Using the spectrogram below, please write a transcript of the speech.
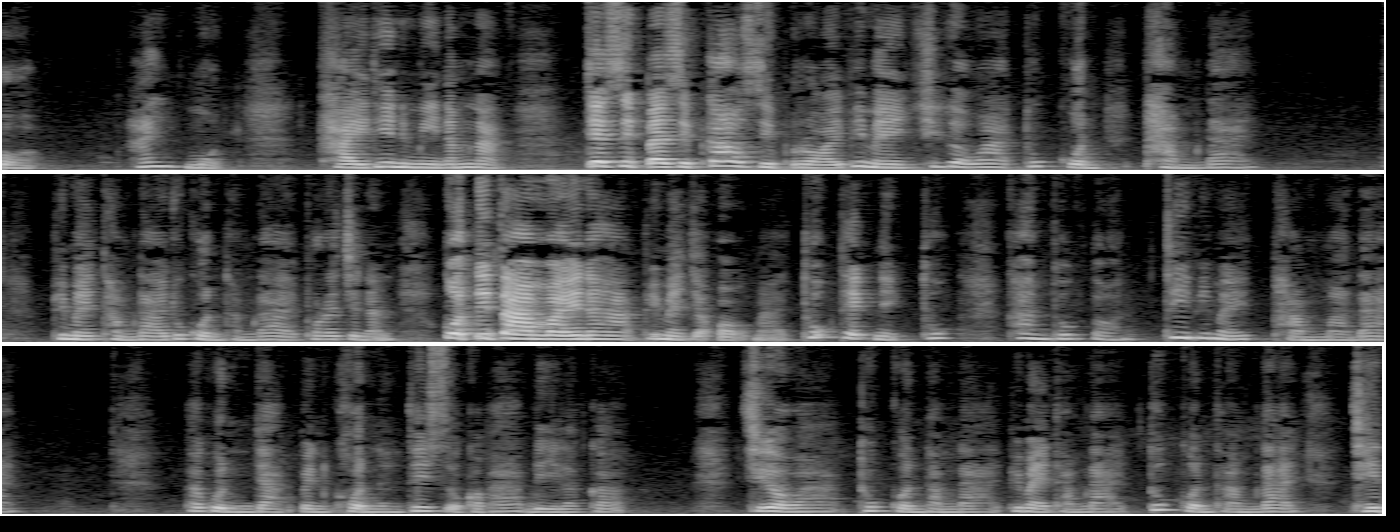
บอกให้หมด ใครที่มีน้ำหนัก 70 80 90ร้อยพี่ไม้เชื่อว่าทุกคนทำได้ พี่ไม้ทำได้ทุกคนทำได้ เพราะฉะนั้นกดติดตามไว้นะคะพี่ไม้จะออกมาทุกเทคนิคทุกขั้นทุกตอนที่พี่ไม้ทำมาได้ ถ้าคุณอยากเป็นคนหนึ่งที่สุขภาพดีแล้วก็ เชื่อว่าทุกคนทำได้ พี่ไม้ทำได้ ทุกคนทำได้ เช่น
